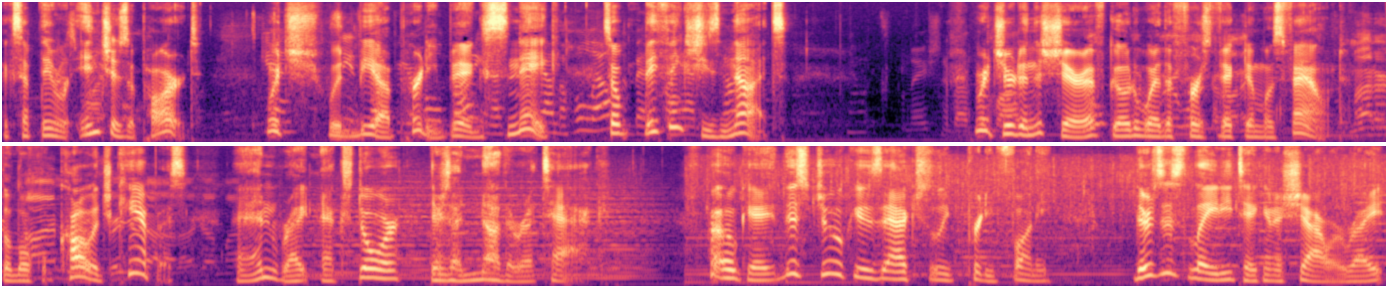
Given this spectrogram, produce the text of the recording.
except they were inches apart, which would be a pretty big snake, so they think she's nuts. Richard and the sheriff go to where the first victim was found, the local college campus, and right next door, there's another attack. Okay, this joke is actually pretty funny. There's this lady taking a shower, right?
